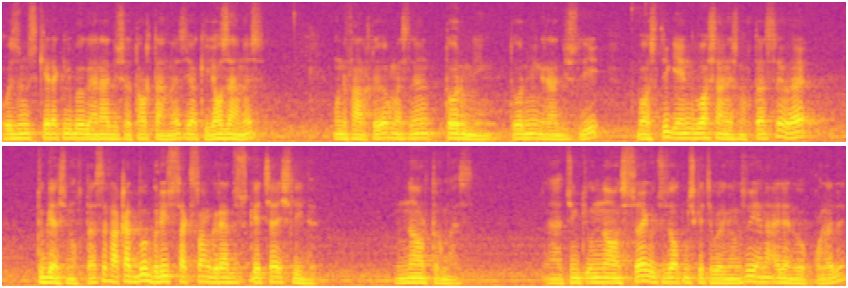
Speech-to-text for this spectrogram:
o'zimiz kerakli bo'lgan radiusga tortamiz yoki yozamiz. Uni farqi yo'q masalan to'rt ming to'rt ming radiusli bosdik. Endi boshlanish nuqtasi va tugash nuqtasi faqat bu bir yuz sakson gradusgacha ishlaydi. Undan ortiq emas e, chunki undan oshsak uch yuz oltmishgacha bo'lgan bo'lsa yana aylanib bo'lib qoladi.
